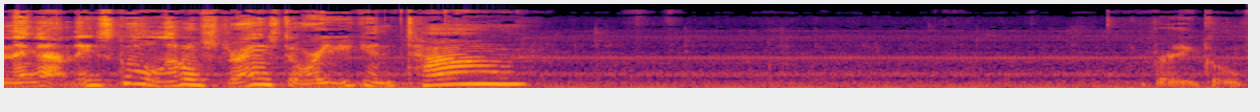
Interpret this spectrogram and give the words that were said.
And they got these cool little strings to where you can tie them. Pretty cool.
